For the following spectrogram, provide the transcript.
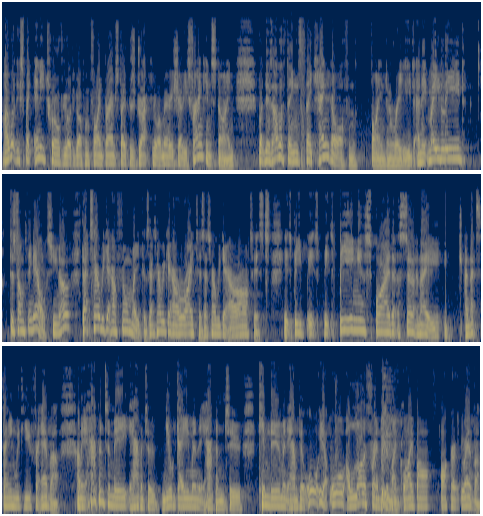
I wouldn't expect any twelve year old to go off and find Bram Stoker's Dracula or Mary Shelley's Frankenstein, but there's other things they can go off and find and read, and it may lead to something else, you know? That's how we get our filmmakers, that's how we get our writers, that's how we get our artists. It's be it's it's being inspired at a certain age and that's staying with you forever. I mean it happened to me, it happened to Neil Gaiman, it happened to Kim Newman, it happened to all you know, all a lot of friends of mine, Clive Barker, whoever.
